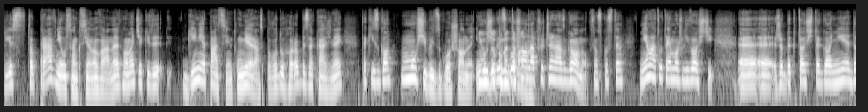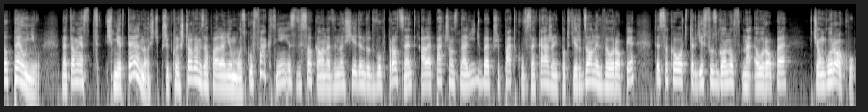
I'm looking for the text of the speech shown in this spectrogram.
jest to prawnie usankcjonowane. W momencie, kiedy ginie pacjent, umiera z powodu choroby zakaźnej, taki zgon musi być zgłoszony i, I musi być zgłoszona przyczyna zgonu. W związku z tym nie ma tutaj możliwości, e, żeby ktoś tego nie dopełnił. Natomiast śmiertelność przy kleszczowym zapaleniu mózgu fakt nie jest wysoka, ona wynosi 1 do 2%, ale patrząc na liczbę przypadków zakażeń potwierdzonych w Europie, to jest około 40 zgonów na Europę w ciągu roku.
